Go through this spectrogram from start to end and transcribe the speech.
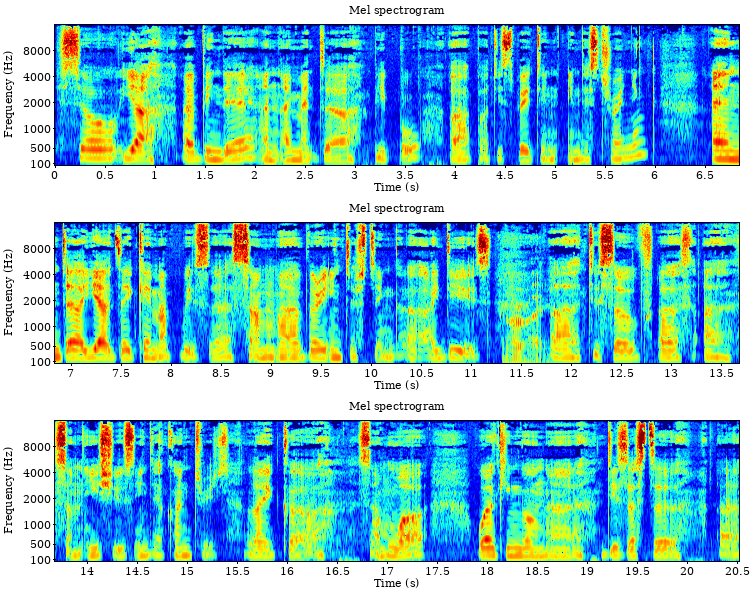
So yeah, I've been there and I met the people uh, participating in this training, and uh, yeah, they came up with uh, some uh, very interesting uh, ideas All right. uh, to solve uh, uh, some issues in their countries. Like uh, some were working on uh, disaster uh,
